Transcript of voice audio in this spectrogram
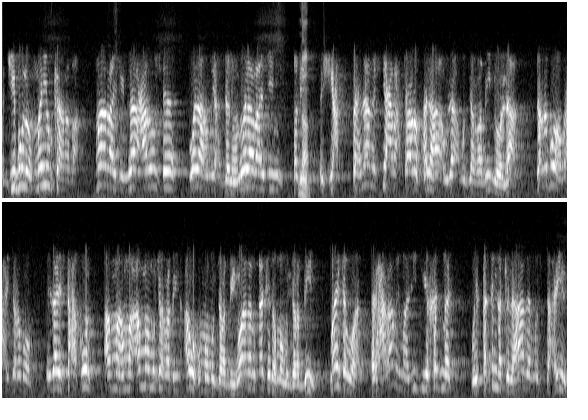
تجيبوا لهم مي وكهرباء ما رايدين لا عروسة ولا هم يحزنون ولا رايدين طبيب نعم. الشيعة. فهنا الشيعة راح تعرف هل هؤلاء مجربين ولا لا. جربوهم راح يجربوهم. إذا يستحقون أما هم أما مجربين أو هم مجربين. وأنا متأكد هم مجربين. ما يسووها الحرامي ما يجي يخدمك ويقدم لك هذا مستحيل.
